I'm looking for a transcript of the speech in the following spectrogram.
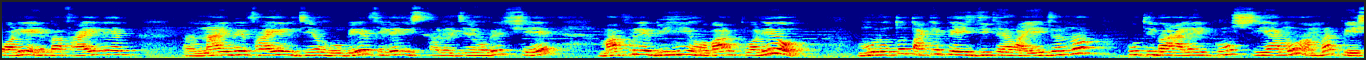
পরে বা ফাইলের নাইবে ফাইল যে হবে ফেলের স্থানে যে হবে, সে মাফুলে বিহি হবার পরেও মূলত তাকে পেশ দিতে হয়। এই জন্য কুতিবা আলাইকুম সিয়ামু, আমরা পেশ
